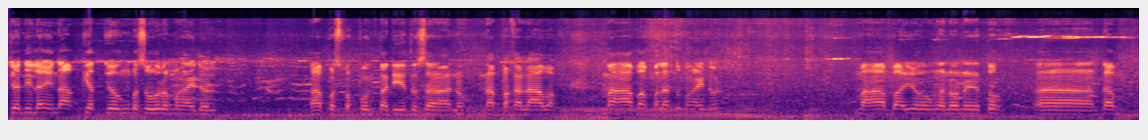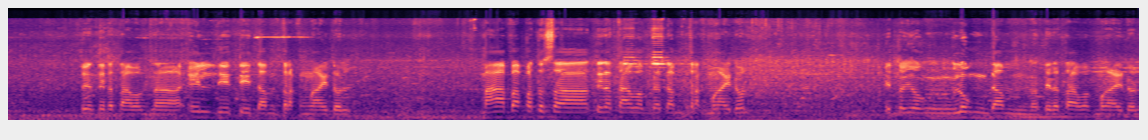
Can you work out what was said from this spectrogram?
Diyan nila inaakyat yung basura mga idol. Tapos papunta dito sa ano, napakalawak. Mahaba pala to mga idol. Mahaba yung ano na ito, ah, dam. Ito yung tinatawag na LDT dump truck mga idol. Mahaba pa to sa tinatawag na dump truck mga idol. Ito yung long dam na tinatawag mga idol.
